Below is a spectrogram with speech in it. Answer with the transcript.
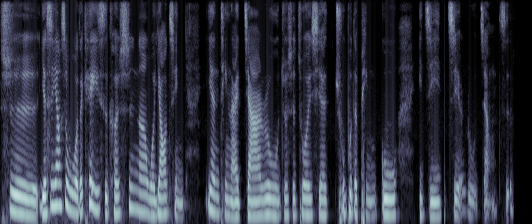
是也是一样是我的 case，可是呢，我邀请燕婷来加入，就是做一些初步的评估以及介入这样子。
